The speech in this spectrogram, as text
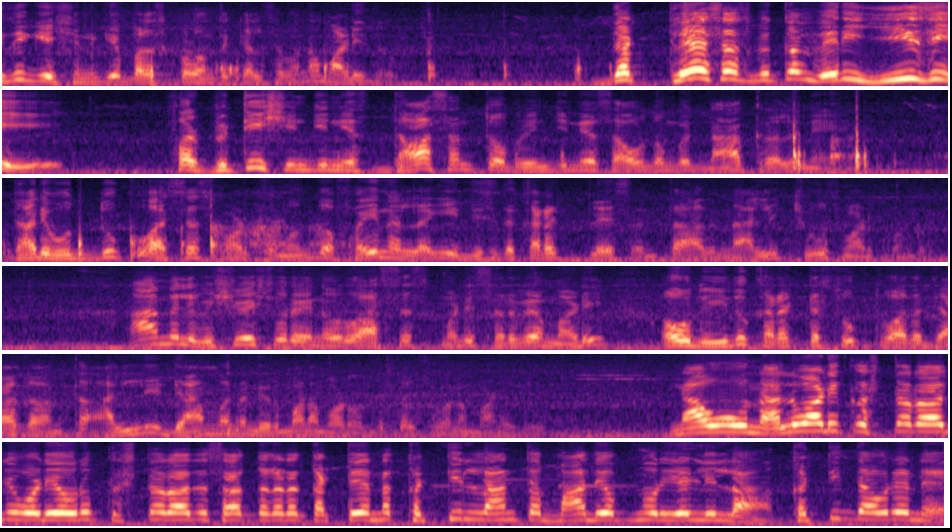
ಇರಿಗೇಷನ್ಗೆ ಬಳಸ್ಕೊಳ್ಳುವಂಥ ಕೆಲಸವನ್ನು ಮಾಡಿದರು. That place has become very easy for British engineers Das ಅಂತ ಒಬ್ಬರು ಇಂಜಿನಿಯರ್ಸ್ ಸಾವಿರದ ಒಂಬೈನೂರ ನಾಲ್ಕರಲ್ಲೇ ದಾರಿ ಉದ್ದಕ್ಕೂ ಅಸೆಸ್ ಮಾಡ್ಕೊಂಬಂದು ಫೈನಲಾಗಿ this is the correct place ಅಂತ ಅದನ್ನು ಅಲ್ಲಿ ಚೂಸ್ ಮಾಡಿಕೊಂಡ್ರು. ಆಮೇಲೆ ವಿಶ್ವೇಶ್ವರಯ್ಯನವರು ಅಸೆಸ್ ಮಾಡಿ ಸರ್ವೆ ಮಾಡಿ, ಹೌದು, ಇದು ಕರೆಕ್ಟ್ ಸೂಕ್ತವಾದ ಜಾಗ ಅಂತ ಅಲ್ಲಿ ಡ್ಯಾಮನ್ನು ನಿರ್ಮಾಣ ಮಾಡುವಂಥ ಕೆಲಸವನ್ನು ಮಾಡಿದ್ವಿ ನಾವು ನಲ್ವಾಡಿ ಕೃಷ್ಣರಾಜ ಒಡೆಯವರು ಕೃಷ್ಣರಾಜ ಸಾಗರ ಕಟ್ಟೆಯನ್ನು ಕಟ್ಟಿಲ್ಲ ಅಂತ ಮಾದೇವಪ್ಪನವ್ರು ಹೇಳಲಿಲ್ಲ. ಕಟ್ಟಿದ್ದವರೇನೆ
